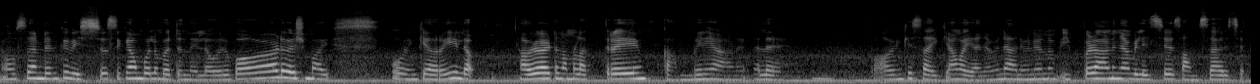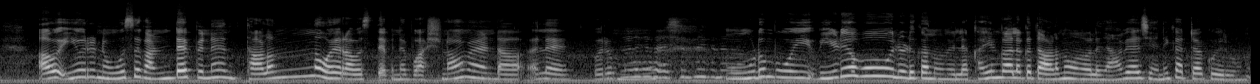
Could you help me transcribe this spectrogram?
ന്യൂസ് കണ്ട് എനിക്ക് വിശ്വസിക്കാൻ പോലും പറ്റുന്നില്ല. ഒരുപാട് വിഷമമായി ഓ എനിക്കറിയില്ല. അവരുമായിട്ട് നമ്മൾ അത്രയും കമ്പനിയാണ് അല്ലേ? എനിക്ക് സഹിക്കാൻ വയ്യ. ഞാൻ പിന്നെ അനുവിനൊന്നും ഇപ്പോഴാണ് ഞാൻ വിളിച്ച് സംസാരിച്ചത്. ആ ഈ ഒരു ന്യൂസ് കണ്ടേ പിന്നെ തളർന്നു പോയൊരവസ്ഥ പിന്നെ ഭക്ഷണവും വേണ്ട അല്ലേ? ഒരു മൂടും പോയി. വീഡിയോ പോലും എടുക്കാൻ തോന്നില്ല. കൈയും കാലൊക്കെ തളർന്നു പോകുന്നില്ല ഞാൻ വിചാരിച്ചു എനിക്ക് അറ്റാക്ക് വരുമെന്ന്.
